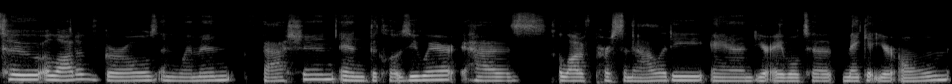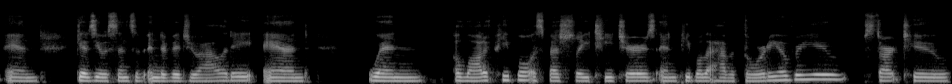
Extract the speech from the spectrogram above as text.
to a lot of girls and women fashion and the clothes you wear has a lot of personality and you're able to make it your own and gives you a sense of individuality. And when a lot of people especially teachers and people that have authority over you start to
